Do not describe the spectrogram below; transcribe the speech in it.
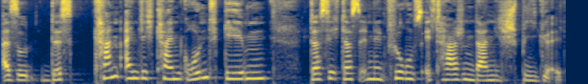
also das kann eigentlich keinen Grund geben, dass sich das in den Führungsetagen da nicht spiegelt.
